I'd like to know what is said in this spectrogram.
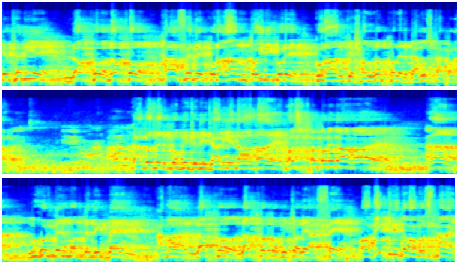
গেঁথে দিয়ে লক্ষ লক্ষ হাফেদে কোরআন তৈরি করে কোরআনকে সংরক্ষণের ব্যবস্থা করা হয়েছে কাগজের কপি যদি জ্বালিয়ে দেওয়া হয়, ভস্ম করে দেওয়া হয় হ্যাঁ মুহূর্তের মধ্যে দেখবেন আবার লক্ষ লক্ষ কপি চলে আসছে, অবিকৃত অবস্থায়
